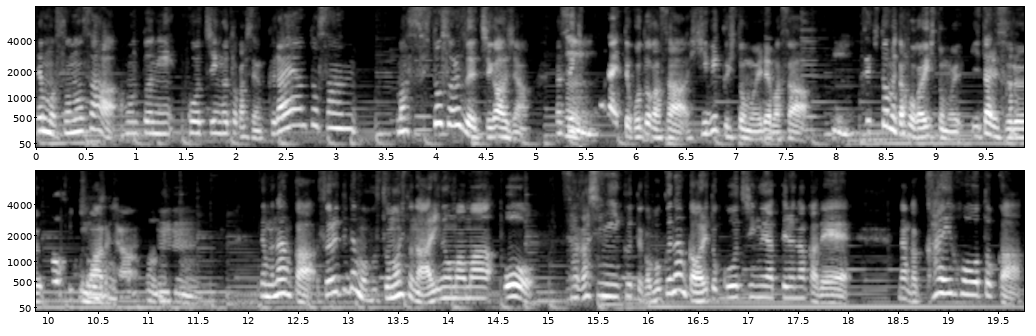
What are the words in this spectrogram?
でもそのさ、本当にコーチングとかしてるクライアントさん、まあ、人それぞれ違うじゃん。咳止めないってことがさ、響く人もいればさ、うん。咳止めた方がいい人もいたりする時もあるじゃん。でもなんかそれってでもその人のありのままを探しに行くっていうか僕なんか割とコーチングやってる中でなんか解放とか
